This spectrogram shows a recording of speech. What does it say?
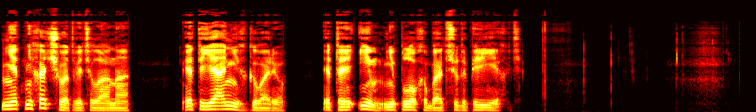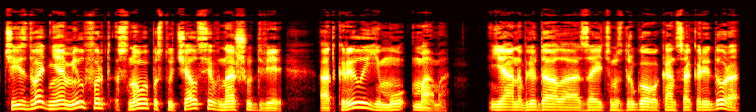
Нет, не хочу, ответила она. Это я о них говорю. Это им неплохо бы отсюда переехать. Через два дня Милфорд снова постучался в нашу дверь. Открыла ему мама. Я наблюдала за этим с другого конца коридора.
